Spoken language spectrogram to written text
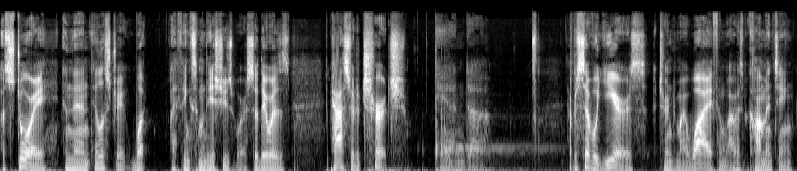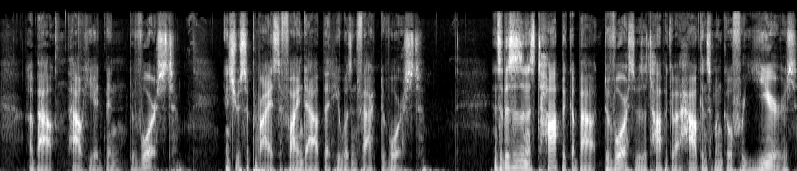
a story and then illustrate what I think some of the issues were. So there was a pastor at a church, and uh, after several years, I turned to my wife and I was commenting about how he had been divorced. And she was surprised to find out that he was, in fact, divorced. And so this isn't a topic about divorce, it was a topic about how can someone go for years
